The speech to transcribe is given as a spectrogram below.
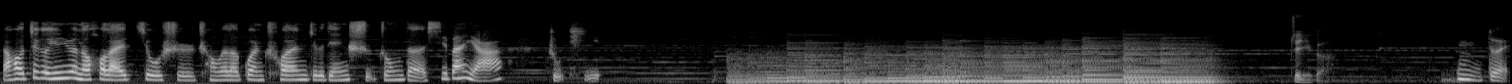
然后这个音乐呢，后来就是成为了贯穿这个电影始终的西班牙主题。这一个，嗯，对。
